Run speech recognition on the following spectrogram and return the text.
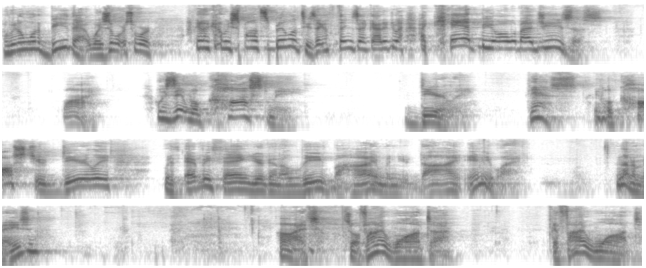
And we don't want to be that way. So, we're, so we're, I got, I got responsibilities. I got things I got to do. I can't be all about Jesus. Why? Because it will cost me dearly. Yes, it'll cost you dearly with everything you're going to leave behind when you die anyway. Isn't that amazing? All right. So if I want a, if I want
